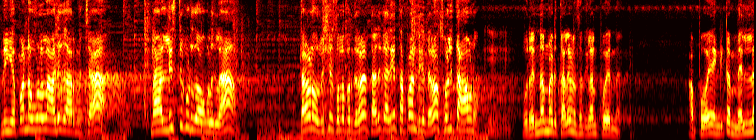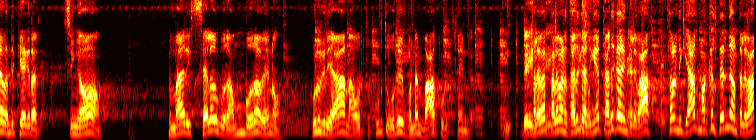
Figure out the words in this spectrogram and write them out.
நீங்க பண்ண ஊழலாம் அடுக்க ஆரம்பிச்சா? நான் லிஸ்ட் கொடுக்க உங்களுக்குலாம்? தலைவன் ஒரு விஷயம் சொல்ல போறதுல தடுக்காதீங்க தப்பா நினைச்சுக்க தலைவன் சொல்லித்தான் ஆகணும். ஒரு ரெண்டு நாள் முன்னாடி தலைவனை சந்திக்கலாம்னு போயிருந்தேன். அப்போ என்கிட்ட மெல்ல வந்து கேட்குறாரு சிங்கம் இந்த மாதிரி செலவுக்கு ஒரு ஐம்பது ரூபா வேணும். கொடுக்குறியா? நான் ஒருத்தர் கொடுத்து உதவி பண்ணேன் வா கொடுத்துட்டேன் தலைவா தலைவா தடுக்காதீங்க தடுக்காதீங்க தலைவா. தலைவா நீங்க யார் மக்கள் தெரிஞ்சவன் தலைவா?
